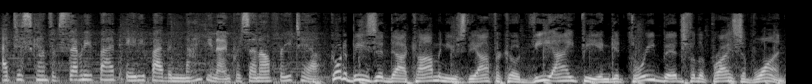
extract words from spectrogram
at discounts of 75, 85, and 99% off retail. Go to Beezid.com and use the offer code VIP and get three bids for the price of one.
